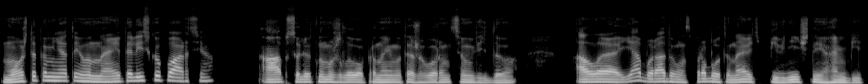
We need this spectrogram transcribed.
Можете поміняти його на італійську партію. Абсолютно можливо, про неї ми теж говоримо в цьому відео. Але я би радив вам спробувати навіть північний гамбіт,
